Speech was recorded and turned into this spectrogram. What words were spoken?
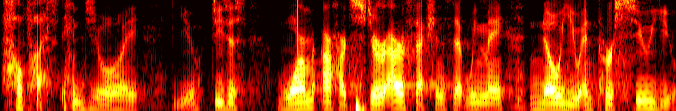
help us enjoy you. Jesus, warm our hearts, stir our affections that we may know you and pursue you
